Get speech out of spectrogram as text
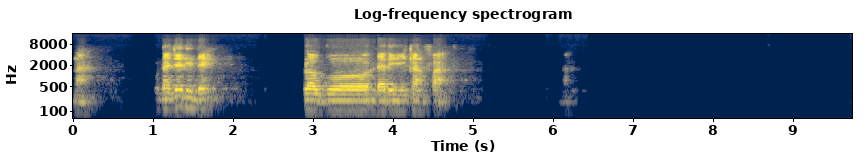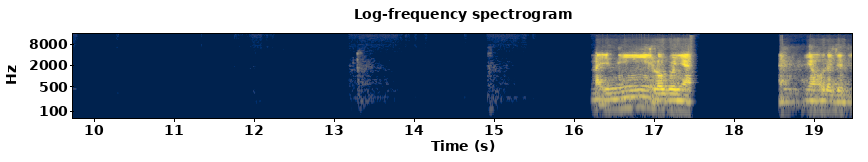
Nah, udah jadi deh logo dari Canva. Nah, ini logonya yang udah jadi.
